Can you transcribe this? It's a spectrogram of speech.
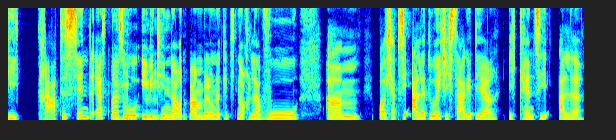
die gratis sind erstmal, Mhm, so Evi mhm. Tinder und Bumble und da gibt es noch Lavu. Ähm, boah, ich habe sie alle durch, ich sage dir, ich kenne sie alle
